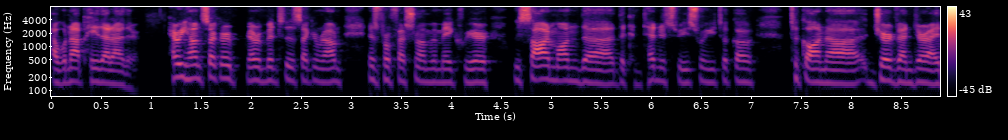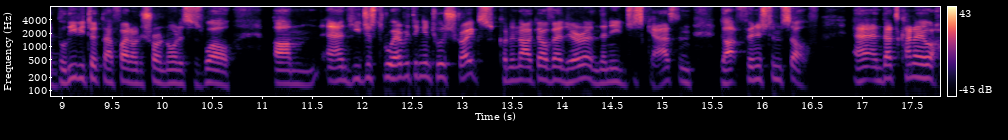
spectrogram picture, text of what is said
I would not pay that either. Harry Hunsucker never been to the second round in his professional MMA career. We saw him on the the contender series where he took on took on uh, Jared Vanderaa. I believe he took that fight on short notice as well. Um, and he just threw everything into his strikes, couldn't knock out Vanderaa, and then he just gassed and got finished himself. And that's kind of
